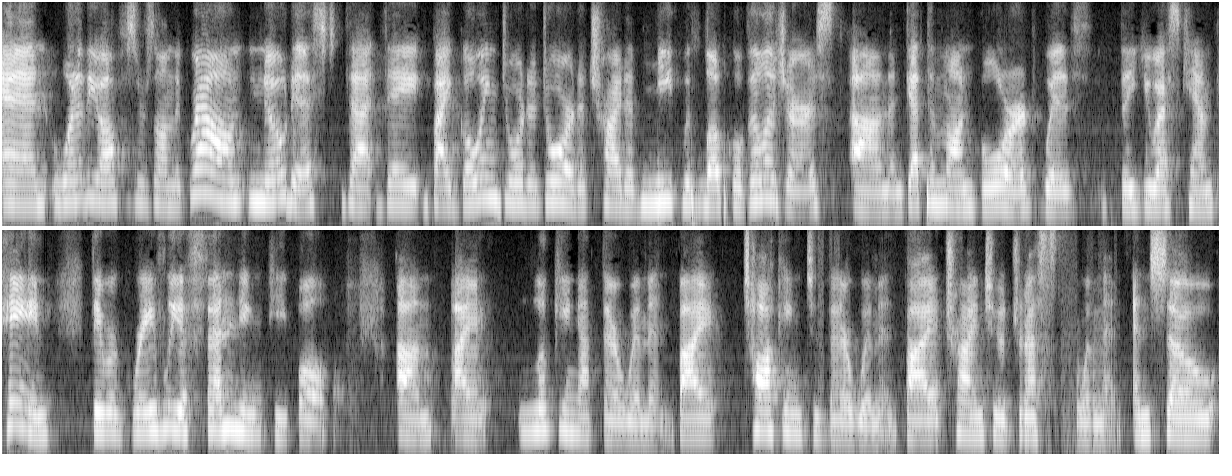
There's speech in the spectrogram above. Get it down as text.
and one of the officers on the ground noticed that they, by going door to door to try to meet with local villagers um, and get them on board with the US campaign, they were gravely offending people um, by looking at their women, by talking to their women, by trying to address women. And so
